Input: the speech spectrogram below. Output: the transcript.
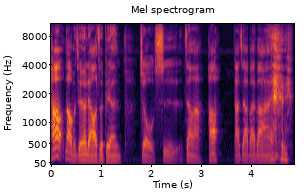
好，那我们今天就聊到这边，就是这样啊。好，大家拜拜。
